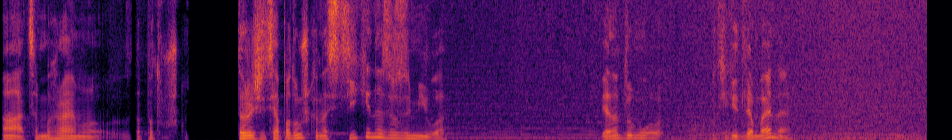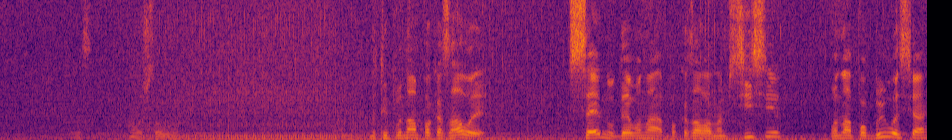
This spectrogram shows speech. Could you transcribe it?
А, це ми граємо за подружку. До речі, ця подружка настільки незрозуміла. Я не думаю, тільки для мене. Налаштовую. Ну, типу, нам показали сцену, де вона показала нам Сісі, вона побилася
